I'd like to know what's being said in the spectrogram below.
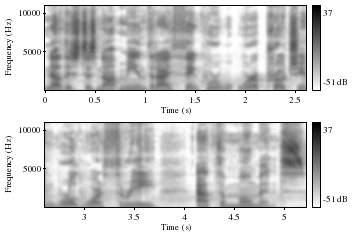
Now, this does not mean that I think we're, we're approaching World War III at the moment,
